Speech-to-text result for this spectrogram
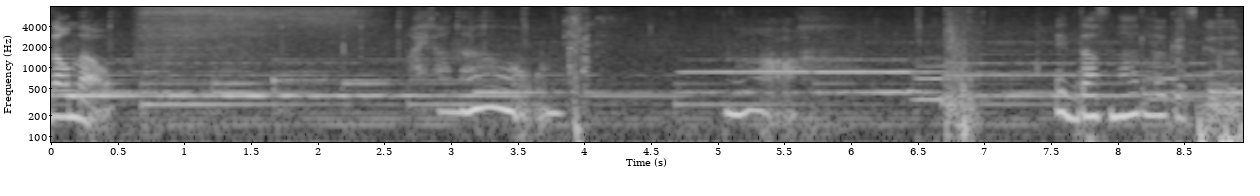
I don't know. I don't know. Ah. It does not look as good.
